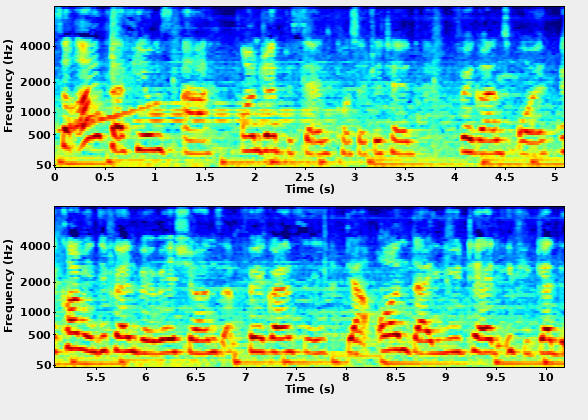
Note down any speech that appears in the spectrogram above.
So oil perfumes are 100% concentrated fragrance oil they come in different variations and fragrances they are undiluted if you get the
